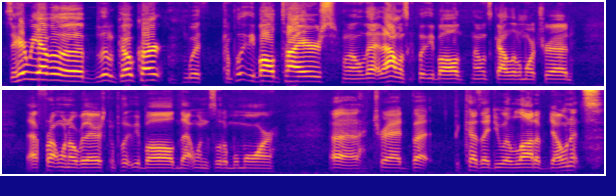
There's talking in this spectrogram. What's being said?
So here we have a little go-kart with completely bald tires. Well, that, that one's completely bald. That one's got a little more tread. That front one over there is completely bald. That one's a little more uh, tread. But because I do a lot of donuts,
